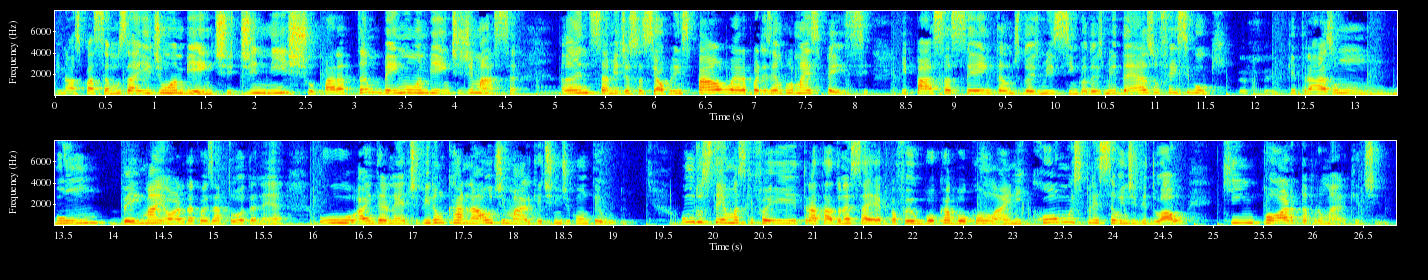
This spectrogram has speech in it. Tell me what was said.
E nós passamos aí de um ambiente de nicho para também um ambiente de massa Antes, a mídia social principal era, por exemplo, o MySpace. E passa a ser, então, de 2005 a 2010, o Facebook. Perfeito. Que traz um boom bem maior da coisa toda, né? O, a internet vira um canal de marketing de conteúdo. Um dos temas que foi tratado nessa época foi o boca a boca online como expressão individual que importa para o marketing.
